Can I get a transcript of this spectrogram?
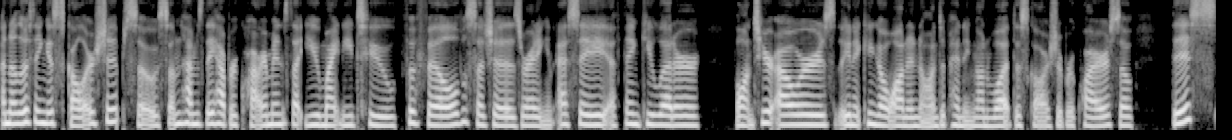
Another thing is scholarships. So sometimes they have requirements that you might need to fulfill, such as writing an essay, a thank you letter, volunteer hours, and it can go on and on depending on what the scholarship requires. So this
